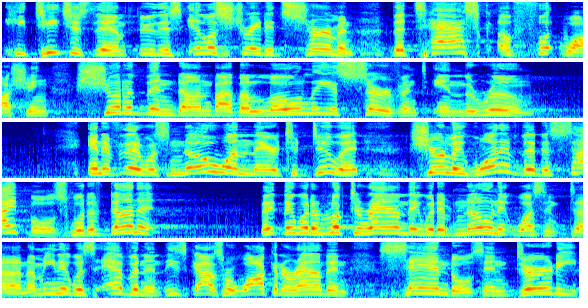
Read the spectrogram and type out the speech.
he teaches them through this illustrated sermon the task of foot washing should have been done by the lowliest servant in the room. And if there was no one there to do it, surely one of the disciples would have done it. They, they would have looked around, they would have known it wasn't done. I mean, it was evident. These guys were walking around in sandals and dirty,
